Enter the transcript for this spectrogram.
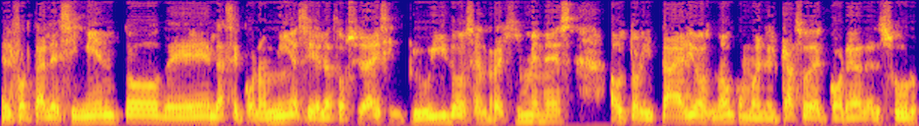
el fortalecimiento de las economías y de las sociedades, incluidos en regímenes autoritarios, ¿no? Como en el caso de Corea del Sur,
